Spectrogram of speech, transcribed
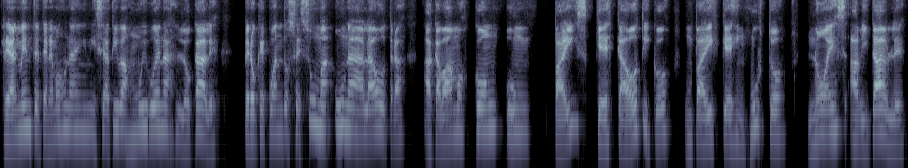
Realmente tenemos unas iniciativas muy buenas locales, pero que cuando se suma una a la otra, acabamos con un país que es caótico, un país que es injusto, no es habitable.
